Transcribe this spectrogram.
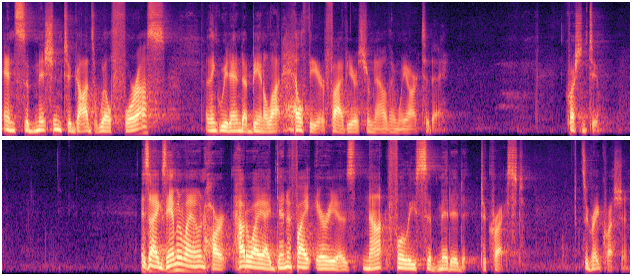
and submission to God's will for us, I think we'd end up being a lot healthier five years from now than we are today. Question two. As I examine my own heart, how do I identify areas not fully submitted to Christ? It's a great question.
